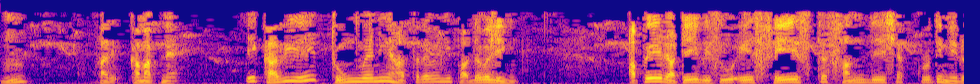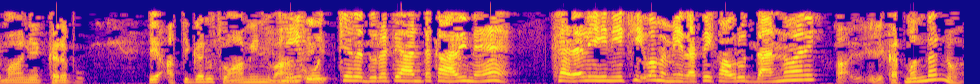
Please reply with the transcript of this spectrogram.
හ්ම් හරි කමක් නැහැ. ඒ කවියේ තුන්වැනි හතරවැනි පදවලින් අපේ රටේ විසූ ඒ ශ්‍රේෂ්ඨ සංදේශකෘති නිර්මාණය කරපු ඒ අතිගරු ස්වාමින් මේ වහන්සේ ඔච්චර දුරට යන්න කාරි නෑ. කැලලිහිණිය කිව්වම මේ රටේ කවුරුත් දන්නවනේ. ආ, ඒකත් මන් දන්නවා.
